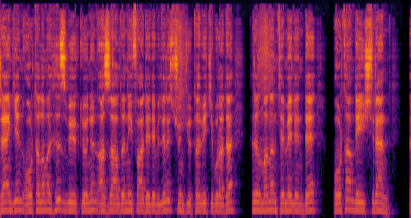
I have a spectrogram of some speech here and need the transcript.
rengin ortalama hız büyüklüğünün azaldığını ifade edebiliriz. Çünkü tabii ki burada kırılmanın temelinde ortam değiştiren e,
